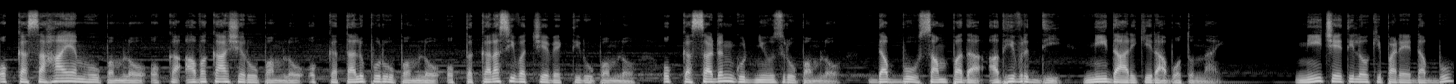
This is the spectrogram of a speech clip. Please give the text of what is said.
ఒక్క సహాయం రూపంలో ఒక్క అవకాశ రూపంలో ఒక్క తలుపు రూపంలో ఒక్క కలసి వచ్చే వ్యక్తి రూపంలో ఒక్క సడన్ గుడ్ న్యూస్ రూపంలో డబ్బు సంపద అభివృద్ధి నీ దారికి రాబోతున్నాయి. నీ చేతిలోకి పడే డబ్బు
